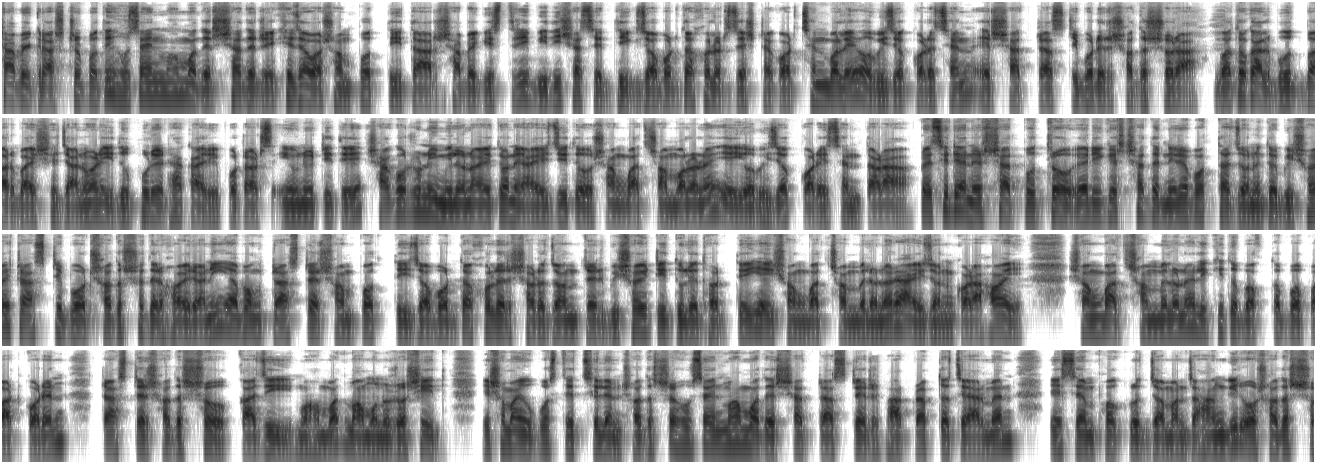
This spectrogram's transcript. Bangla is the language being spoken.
সাবেক রাষ্ট্রপতি হুসাইন মোহাম্মদ এরশাদের রেখে যাওয়া সম্পত্তি তার সাবেক স্ত্রী বিদিশা সিদ্দিক জবরদখলের চেষ্টা করছেন বলে অভিযোগ করেছেন এরশাদ ট্রাস্টি বোর্ডের সদস্যরা। গতকাল বুধবার বাইশে জানুয়ারি দুপুরে ঢাকা রিপোর্টার্স ইউনিটিতে সাগররুনি মিলনায়তনে আয়োজিত সংবাদ সম্মেলনে এই অভিযোগ করেছেন তারা। প্রেসিডেন্ট এরশাদ পুত্র এরিক এরশাদের নিরাপত্তা জনিত বিষয় ট্রাস্টি বোর্ড সদস্যদের হয়রানি এবং ট্রাস্টের সম্পত্তি জবরদখলের ষড়যন্ত্রের বিষয়টি তুলে ধরতেই এই সংবাদ সম্মেলনের আয়োজন করা হয়। সংবাদ সম্মেলনে লিখিত বক্তব্য পাঠ করেন ট্রাস্টের সদস্য কাজী মোহাম্মদ মামুনুর রশিদ। এ সময় উপস্থিত ছিলেন সদস্য হুসাইন মোহাম্মদ এরশাদ ট্রাস্টের ভারপ্রাপ্ত chairman S M Fakhruzzaman Jahangir ও সদস্য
